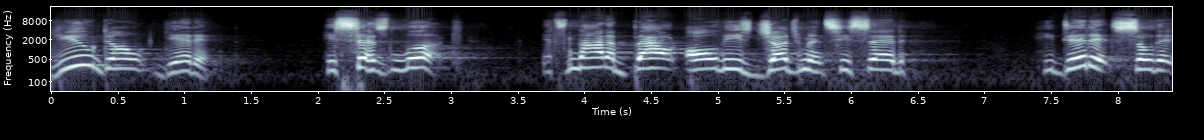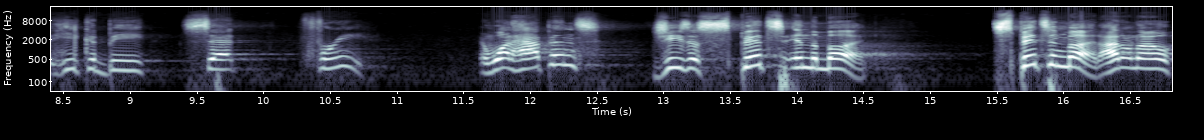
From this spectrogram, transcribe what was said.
You don't get it. He says, look, it's not about all these judgments. He said he did it so that he could be set free. And what happens? Jesus spits in the mud. Spits in mud. I don't know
